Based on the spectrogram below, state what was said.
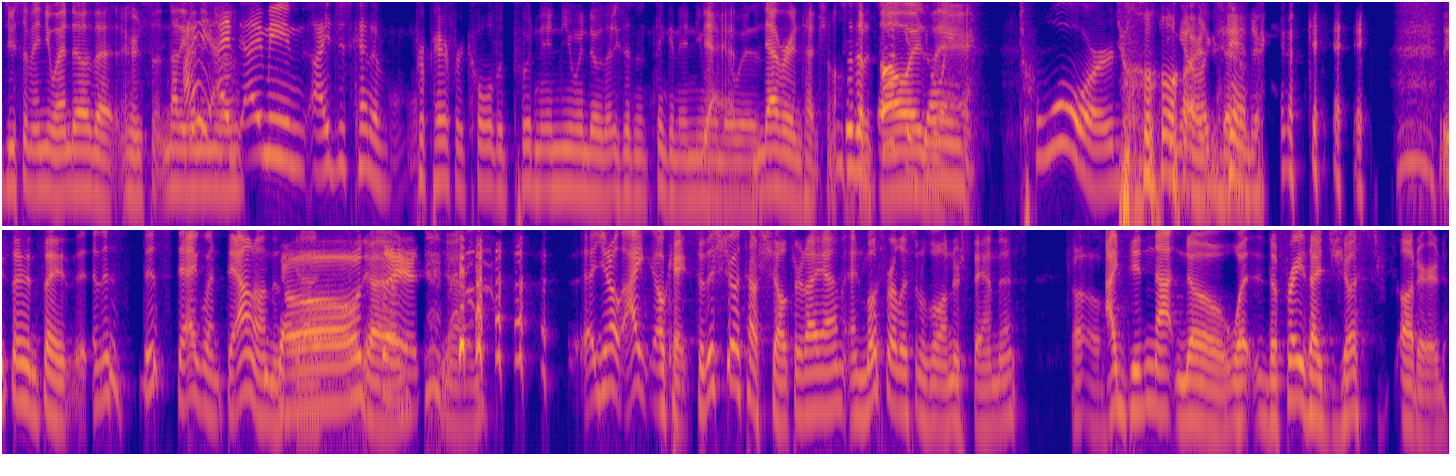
do some innuendo that or some, not even I. I, I mean, I just kind of prepare for Cole to put an innuendo that he doesn't think an yeah, innuendo is never intentional. So the it's always going there. towards King Towards. Alexander. okay. At least I didn't say and this. This stag went down on this guy. Don't Yeah. say it. Yeah. Uh, You know, I okay. So this shows how sheltered I am, and most of our listeners will understand this. Uh oh. I did not know what the phrase I just uttered.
